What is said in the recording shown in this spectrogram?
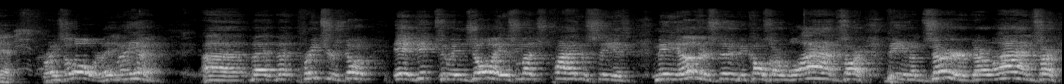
Yes. Praise the Lord. Amen. Uh, but, but preachers don't get to enjoy as much privacy as many others do because our lives are being observed, our lives are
